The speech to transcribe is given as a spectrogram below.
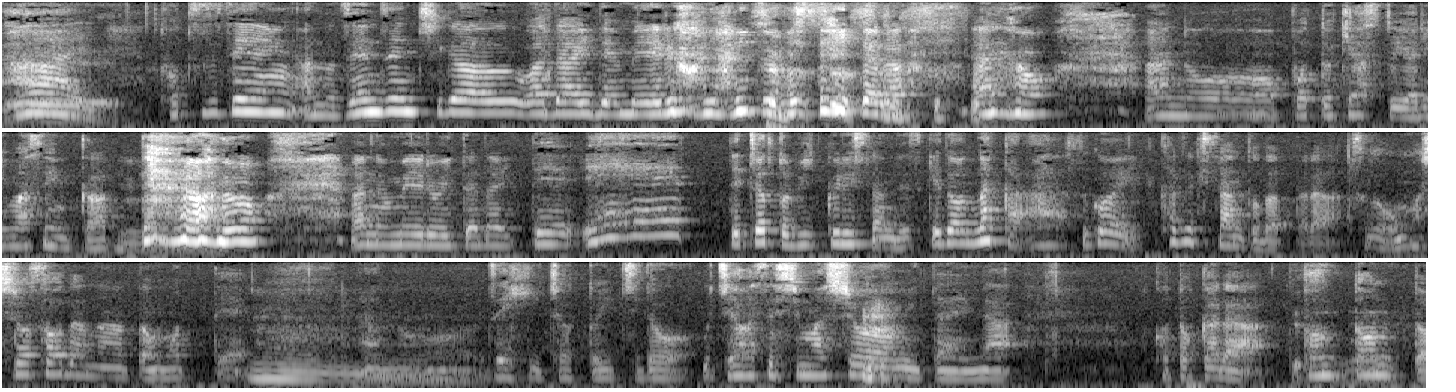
はい。突然あの全然違う話題でメールをやり取りしていたらあのあのポッドキャストやりませんかって、うん。あのあのメールをいただいてえーってちょっとびっくりしたんですけどなんかあすごい和樹さんとだったらすごい面白そうだなと思って、うん。あのぜひちょっと一度打ち合わせしましょうみたいなことからトントンと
